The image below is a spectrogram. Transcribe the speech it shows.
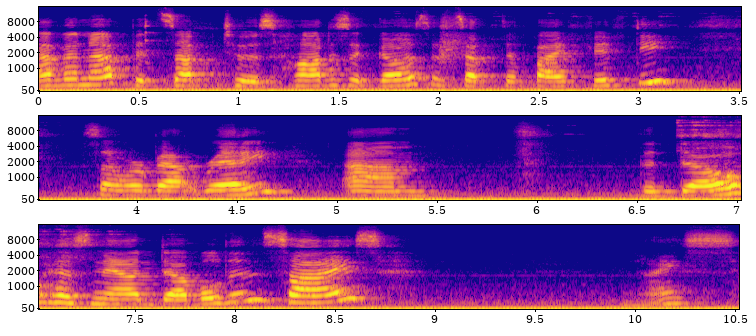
oven up. It's up to as hot as it goes. It's up to 550. So we're about ready. Um, the dough has now doubled in size. Nice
